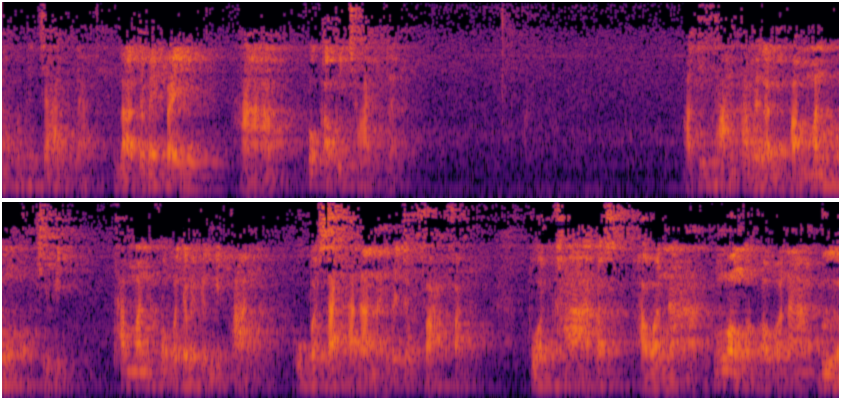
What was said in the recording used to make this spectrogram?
พระพุทธเจ้าแล้วเราจะไม่ไปหาพวกเอาวิชาอีกแล้วอธิษฐานทำให้เรามีความมั่นคงของชีวิต ถ้ามั่นคงก็จะไปถึงนิพพาน อุปสรรคขนาดไหนเราจะฝ่าฟัน ปวดขาก็ภาวนา ง่วงก็ภาวนา เบื่อ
